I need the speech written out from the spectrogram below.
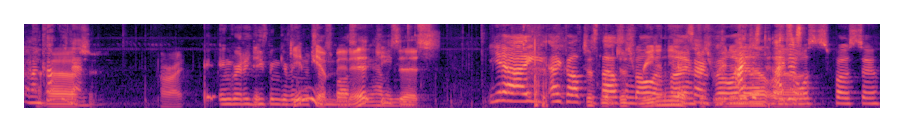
Well, Uh, so- All right. Ingrid, you've been given Give your me a minute. Jesus. Yeah, I, I got the Just- just thousand dollar reading it- fine just for reading going it out out loud. I wasn't supposed to.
